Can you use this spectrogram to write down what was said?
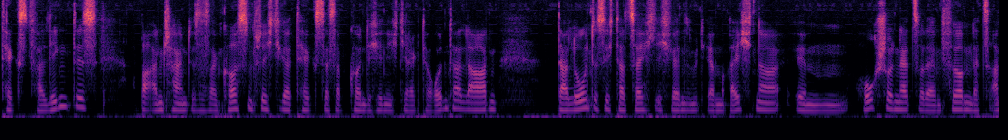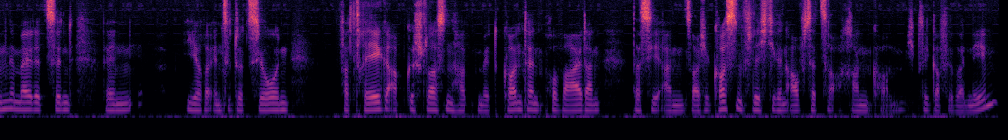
Text verlinkt ist. Aber anscheinend ist es ein kostenpflichtiger Text, deshalb konnte ich ihn nicht direkt herunterladen. Da lohnt es sich tatsächlich, wenn Sie mit Ihrem Rechner im Hochschulnetz oder im Firmennetz angemeldet sind, wenn Ihre Institution Verträge abgeschlossen hat mit Content-Providern, dass Sie an solche kostenpflichtigen Aufsätze auch rankommen. Ich klicke auf Übernehmen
